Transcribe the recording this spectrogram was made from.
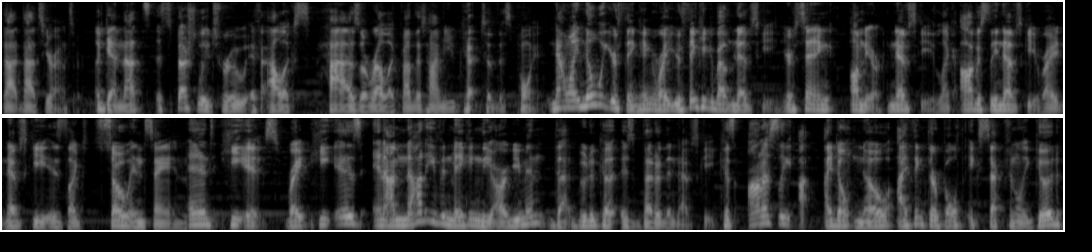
that that's your answer. Again that's especially true if Alex has a relic by the time you get to this point. Now I know what you're thinking right? You're thinking about Nevsky. You're saying Omniarch Nevsky like obviously Nevsky right? Nevsky is like so insane. And he is right? He is and I'm not even making the argument that Boudica is better than Nevsky because honestly I, I don't know. I think they're both exceptionally good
